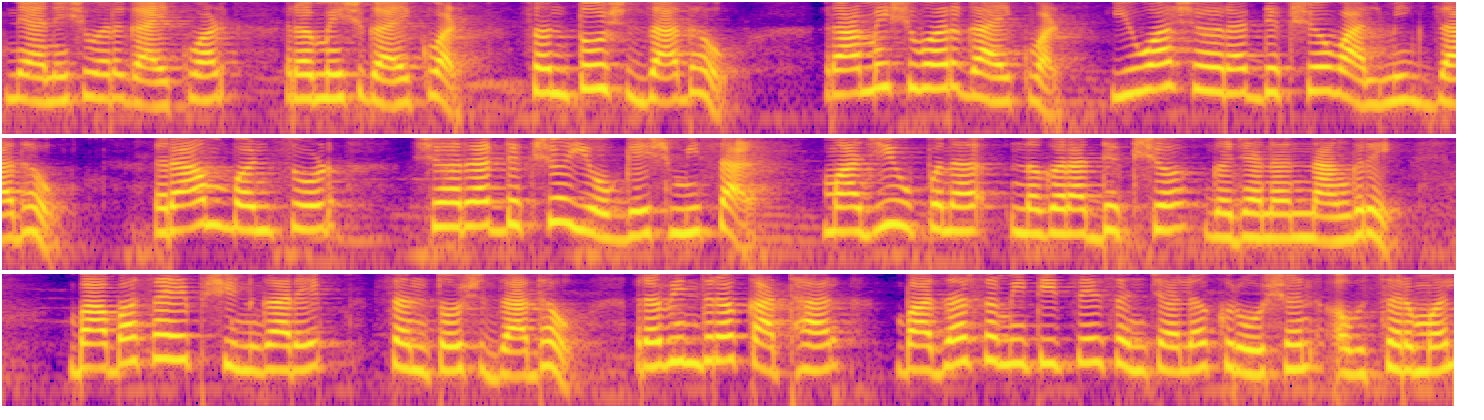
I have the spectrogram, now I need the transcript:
ज्ञानेश्वर गायकवाड रमेश गायकवाड संतोष जाधव रामेश्वर गायकवाड युवा शहराध्यक्ष वाल्मिक जाधव राम बनसोड शहराध्यक्ष योगेश मिसाळ माजी उपना नगराध्यक्ष गजानन नांगरे बाबासाहेब शिनगारे संतोष जाधव रवींद्र काथार बाजार समितीचे संचालक रोशन अवसरमल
